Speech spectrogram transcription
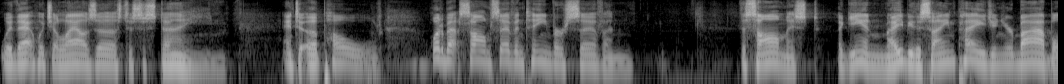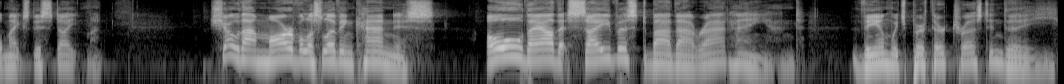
with that which allows us to sustain and to uphold. What about Psalm 17, verse 7? The psalmist, again, maybe the same page in your Bible, makes this statement Show thy marvelous loving kindness, O thou that savest by thy right hand them which put their trust in thee,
